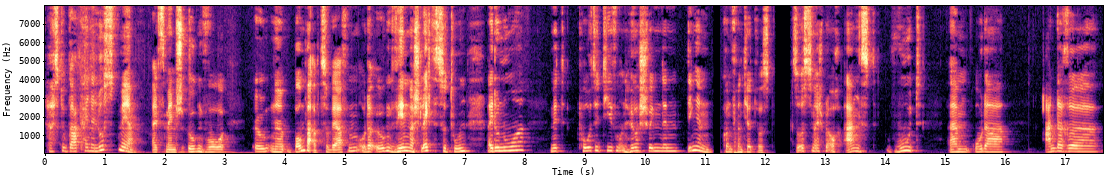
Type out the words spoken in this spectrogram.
hast du gar keine Lust mehr als Mensch irgendwo irgendeine Bombe abzuwerfen oder irgendwem was Schlechtes zu tun, weil du nur mit positiven und höherschwingenden Dingen konfrontiert wirst. So ist zum Beispiel auch Angst, Wut ähm, oder andere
